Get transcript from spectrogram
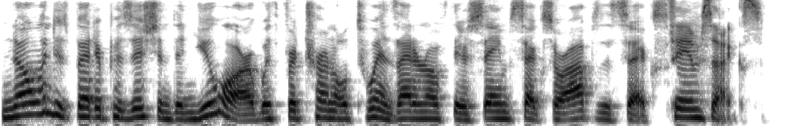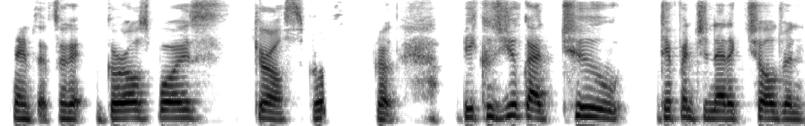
no one is better positioned than you are with fraternal twins. I don't know if they're same sex or opposite sex. Same sex. Same sex. Okay. Girls, boys? Girls. Girls. girls. Because you've got two different genetic children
